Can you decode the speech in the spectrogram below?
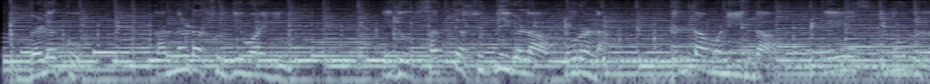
ಬೆಳಕು, ಕನ್ನಡ ಸುದ್ದಿವಾಹಿನಿ ಇದು ಸತ್ಯ ಸುದ್ದಿಗಳ ಪೂರಣ ಚಿಂತಾಮಣಿಯಿಂದ ಕೆಎಸ್ ನೂರುಲ್ಲ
